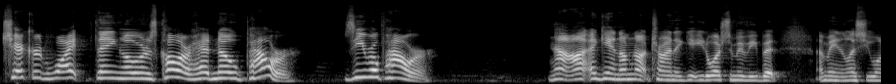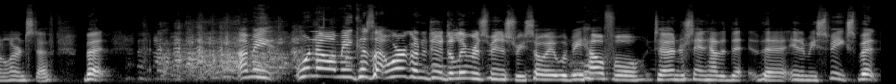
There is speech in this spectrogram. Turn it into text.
checkered white thing over his collar had no power, zero power. Now, again, I'm not trying to get you to watch the movie, but I mean, unless you want to learn stuff. But I mean, well, no, I mean, because we're going to do a deliverance ministry, so it would be helpful to understand how the, the enemy speaks. But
